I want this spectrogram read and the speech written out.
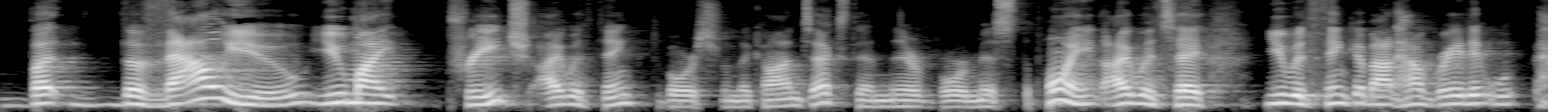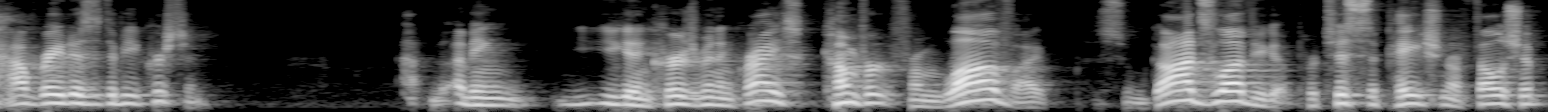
but the value you might preach, I would think, divorced from the context and therefore miss the point. I would say you would think about how great it how great is it to be a Christian? I mean, you get encouragement in Christ, comfort from love. I assume God's love. You get participation or fellowship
